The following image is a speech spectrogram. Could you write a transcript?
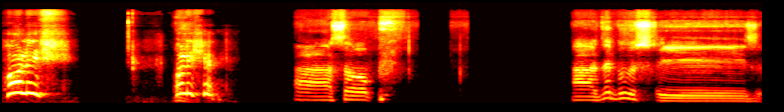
Holy sh! Holy shit! Uh, so, uh, the boost is,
